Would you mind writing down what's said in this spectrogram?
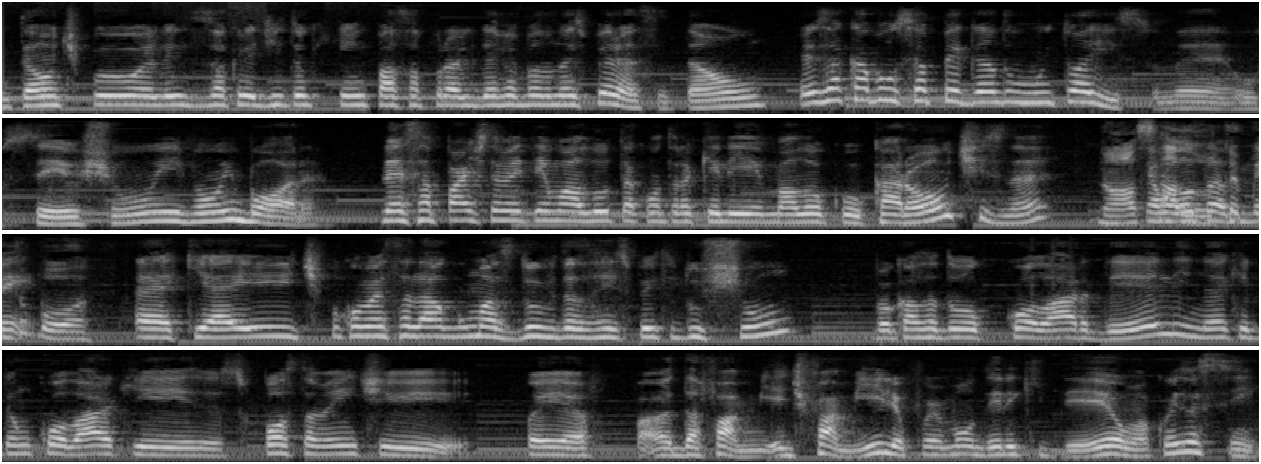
Então, tipo, eles acreditam que quem passa por ali deve abandonar a esperança. Então, eles acabam se apegando muito a isso, né? O Sei e o Shun e vão embora. Nessa parte também tem uma luta contra aquele maluco Carontes, né? Nossa, é uma a luta, luta é bem- muito boa. É, que aí, tipo, começa a dar algumas dúvidas a respeito do Shun, por causa do colar dele, né? Que ele tem um colar que supostamente foi a- da família, de família, foi o irmão dele que deu, uma coisa assim.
